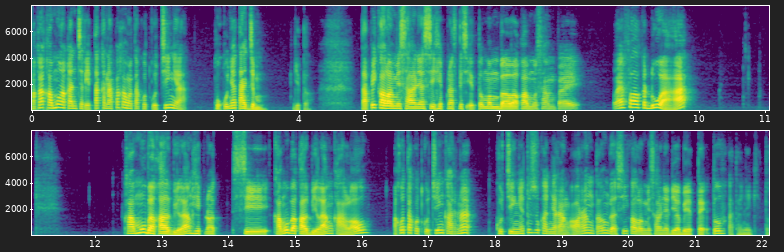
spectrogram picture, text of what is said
maka kamu akan cerita kenapa kamu takut kucing ya kukunya tajam gitu. Tapi kalau misalnya si hipnotis itu membawa kamu sampai level kedua, kamu bakal bilang hipnot si kamu bakal bilang kalau aku takut kucing karena kucingnya tuh suka nyerang orang tahu nggak sih kalau misalnya dia bete tuh katanya gitu.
